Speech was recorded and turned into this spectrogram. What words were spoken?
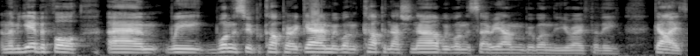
And then the year before, um, we won the Super Coppa again. We won the Coppa Nacional, we won the Serie A, and we won the Europa League. Guys,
